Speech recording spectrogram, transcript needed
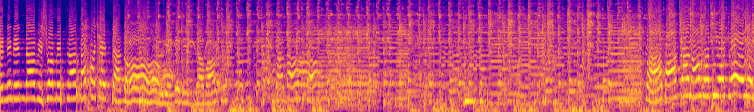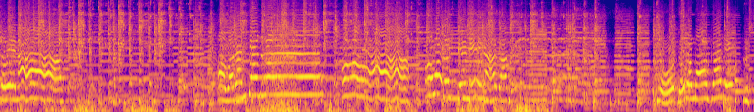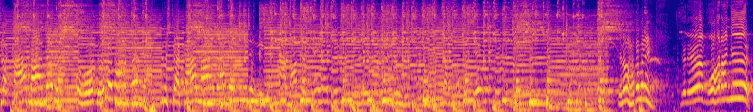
ಎಣ್ಣಿನಿಂದ ವಿಶ್ವಮಿತ್ರ ತಪ ಕೆಟ್ಟನೋ ಎಣ್ಣಿನಿಂದ ವಾಸುದೇವನೋ.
